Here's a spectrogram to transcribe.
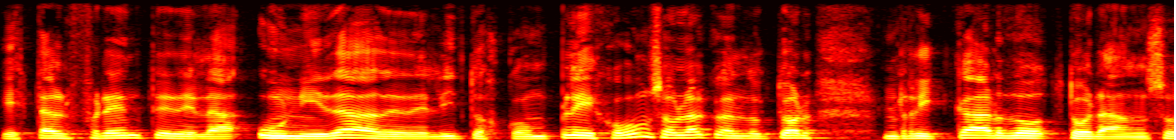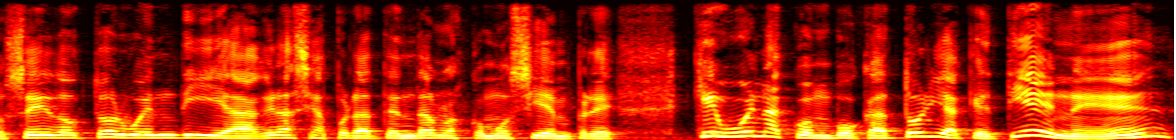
está al frente de la unidad de delitos complejos. Vamos a hablar con el doctor Ricardo Toranzo. Sí, doctor, buen día. Gracias por atendernos como siempre. Qué buena convocatoria que tiene, ¿eh?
